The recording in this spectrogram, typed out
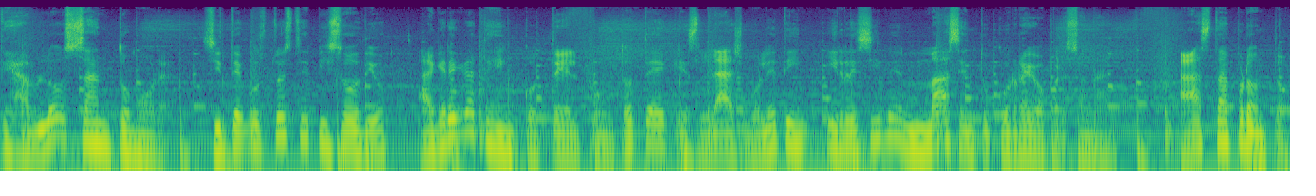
te habló Santo Mora. Si te gustó este episodio, agrégate en cotel.tech slash boletín y recibe más en tu correo personal. Hasta pronto.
